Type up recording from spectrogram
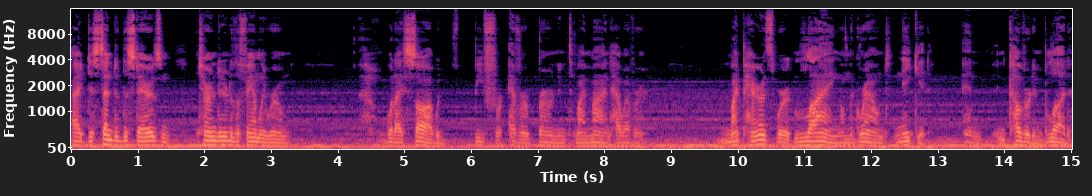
I descended the stairs and turned into the family room. What I saw would be forever burned into my mind, however. My parents were lying on the ground, naked and, and covered in blood.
